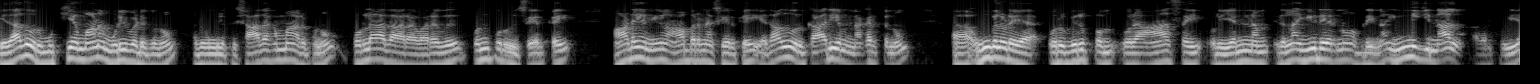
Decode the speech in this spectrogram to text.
ஏதாவது ஒரு முக்கியமான முடிவெடுக்கணும் அது உங்களுக்கு சாதகமாக இருக்கணும். பொருளாதார வரவு பொன்பொருள் சேர்க்கை ஆடைய நீள ஆபரண சேர்க்கை ஏதாவது ஒரு காரியம் நகர்த்தணும். உங்களுடைய ஒரு விருப்பம் ஒரு ஆசை ஒரு எண்ணம் இதெல்லாம் ஈடேறணும் அப்படின்னா இன்னைக்கு நாள் அதற்குரிய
